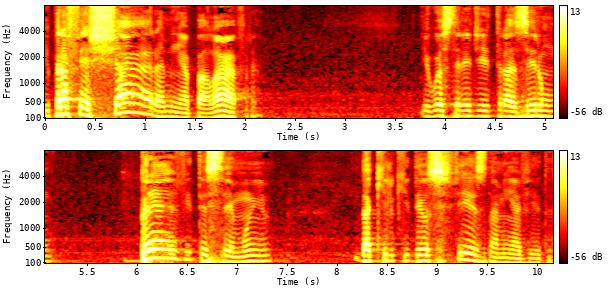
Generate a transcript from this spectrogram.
E para fechar a minha palavra, eu gostaria de trazer um breve testemunho daquilo que Deus fez na minha vida.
